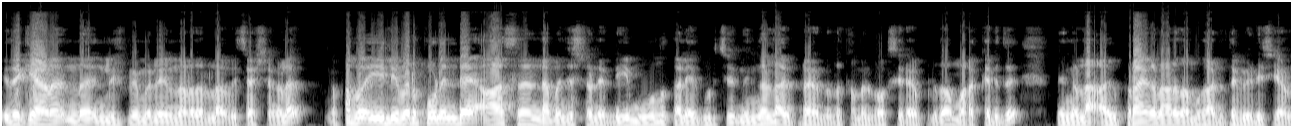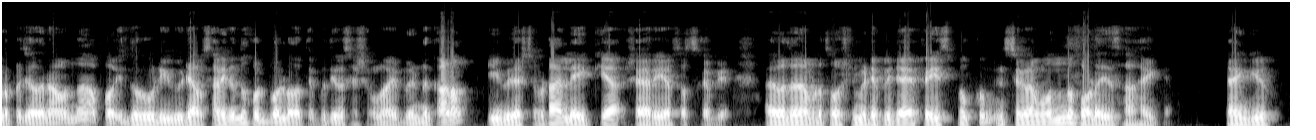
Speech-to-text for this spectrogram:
ഇതൊക്കെയാണ് ഇന്ന് ഇംഗ്ലീഷ് പ്രീമിയർ ലീഗിൽ നടന്നുള്ള വിശേഷങ്ങൾ അപ്പോൾ ഈ ലിവർപൂളിന്റെ ആഴ്സണലിന്റെ മഞ്ചസ്റ്റർ ഈ മൂന്ന് കളിയെക്കുറിച്ച് നിങ്ങളുടെ അഭിപ്രായം എന്നത് കമന്റ് ബോക്സിൽ രേഖപ്പെടുത്തുക. മറക്കരുത്. നിങ്ങളുടെ അഭിപ്രായങ്ങളാണ് നമുക്ക് അടുത്ത വീഡിയോ ചെയ്യാനുള്ള പ്രചോദനമാവുന്നത്. അപ്പോൾ ഇതോടുകൂടി ഈ വീഡിയോ അവസാനിക്കുന്നു. ഫുട്ബോൾ ലോകത്തെ പുതിയ വിശേഷങ്ങളുമായി വീണ്ടും കാണാം. ഈ വീഡിയോ ഇഷ്ടപ്പെട്ടാൽ ലൈക്ക് ചെയ്യുക ഷെയർ ചെയ്യുക സബ്സ്ക്രൈബ് ചെയ്യുക. അതുപോലെ തന്നെ നമ്മുടെ സോഷ്യൽ മീഡിയ പേജായ ഫേസ്ബുക്കും ഇൻസ്റ്റാഗ്രാമും ഒന്ന് ഫോളോ ചെയ്ത് സഹായിക്കുക. താങ്ക്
